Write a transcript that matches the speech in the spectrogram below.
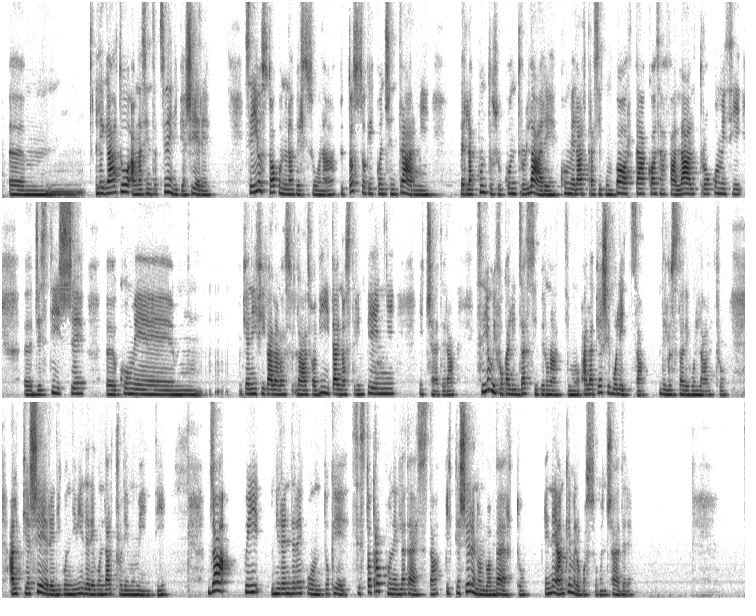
ehm, legato a una sensazione di piacere. Se io sto con una persona, piuttosto che concentrarmi per l'appunto sul controllare come l'altra si comporta, cosa fa l'altro, come si eh, gestisce, eh, come pianifica la, la sua vita, i nostri impegni, eccetera. Se io mi focalizzassi per un attimo alla piacevolezza dello stare con l'altro, al piacere di condividere con l'altro dei momenti, già qui mi renderei conto che se sto troppo nella testa, il piacere non lo avverto e neanche me lo posso concedere.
